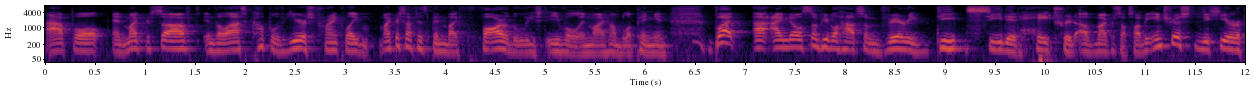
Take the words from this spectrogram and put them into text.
Apple, and Microsoft, in the last couple of years, frankly, Microsoft has been by far the least evil, in my humble opinion. But uh, I know some people have some very deep seated hatred of Microsoft. So I'll be interested to hear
